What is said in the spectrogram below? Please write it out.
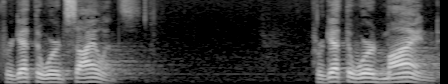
Forget the word silence. Forget the word mind.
